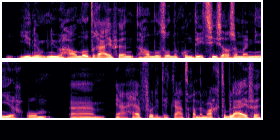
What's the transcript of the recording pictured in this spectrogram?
Je noemt nu handel drijven en handel zonder condities als een manier om ehm, ja, hè, voor de dictator aan de macht te blijven.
